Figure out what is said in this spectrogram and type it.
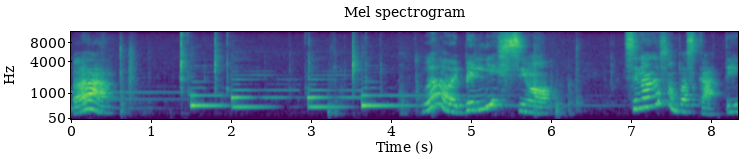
Ah! Wow, è bellissimo! Se non adesso un po' scatti.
